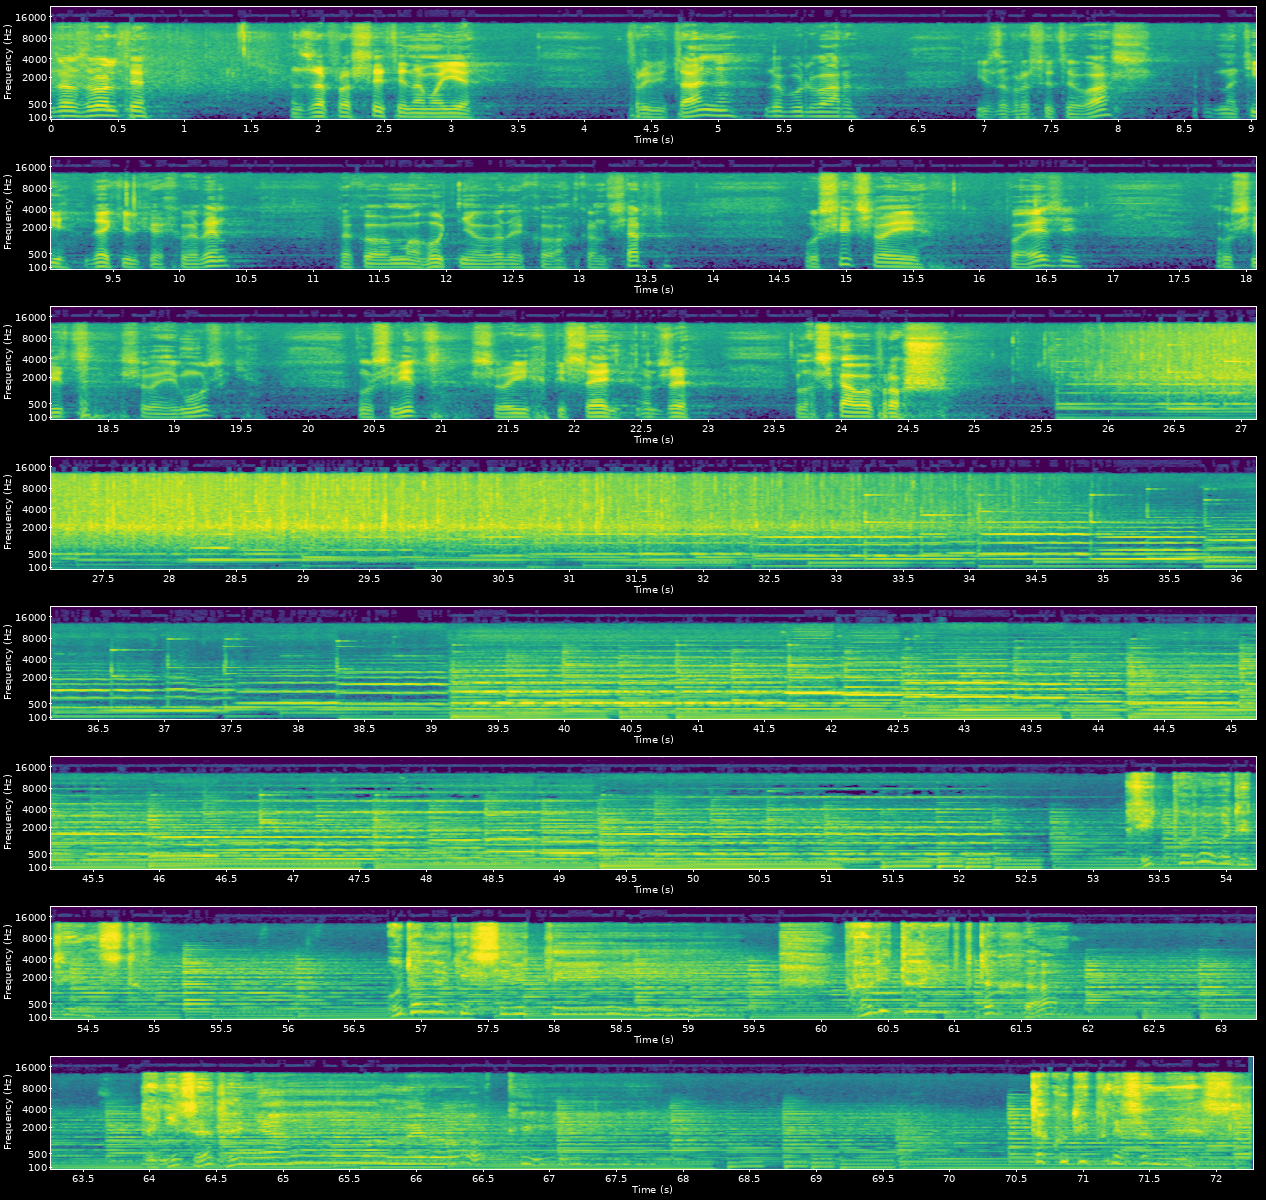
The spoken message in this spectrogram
дозвольте запросити на моє привітання до бульвару і запросити вас на ті декілька хвилин такого могутнього великого концерту у світ своєї поезії, у світ своєї музики, у світ своїх пісень. Отже, ласкаво прошу. Порога дитинства у далекі світи пролітають птаха, дні за днями роки, та куди б не занесли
